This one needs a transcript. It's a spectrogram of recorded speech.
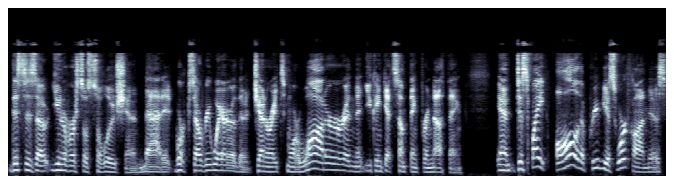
this is a universal solution, that it works everywhere, that it generates more water, and that you can get something for nothing. And despite all of the previous work on this,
